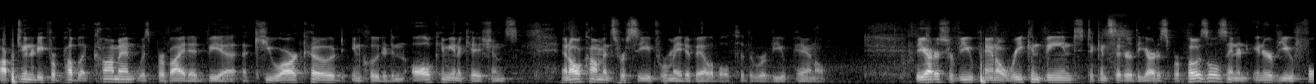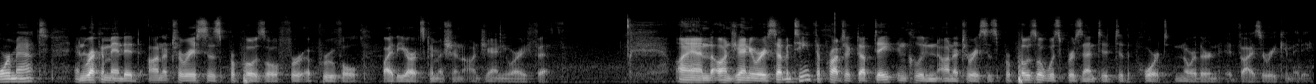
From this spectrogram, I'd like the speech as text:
Opportunity for public comment was provided via a QR code included in all communications, and all comments received were made available to the review panel. The artist review panel reconvened to consider the artist's proposals in an interview format and recommended Ana Teresa's proposal for approval by the Arts Commission on January 5th. And on January 17th, a project update, including Ana Teresa's proposal, was presented to the Port Northern Advisory Committee.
